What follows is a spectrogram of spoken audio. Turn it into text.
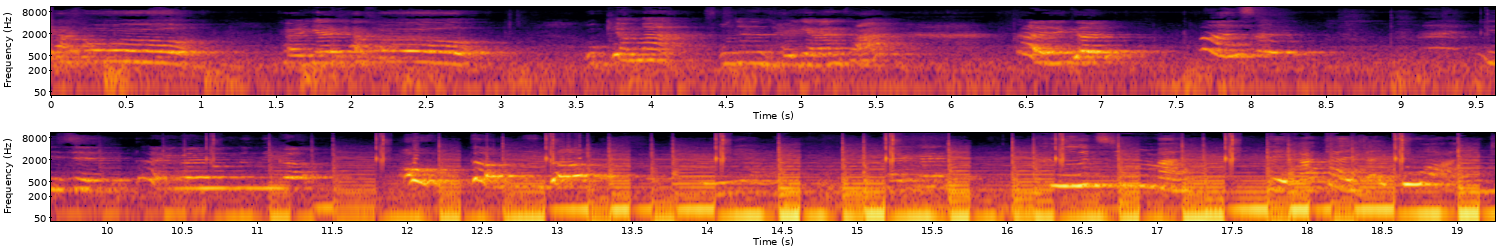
달걀 사서. 달걀 사서. 오케이 엄마. 오늘은 달걀 안 사? 달걀 안 사요. 이제 달걀 먹는 네가 없답니다. 달걀. 그 거짓말 내가 달걀 좋아해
